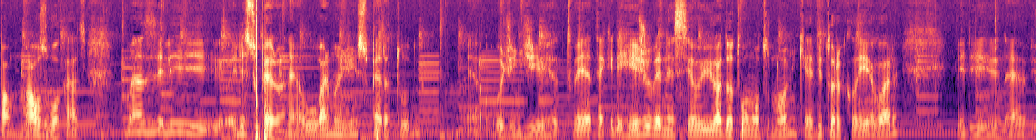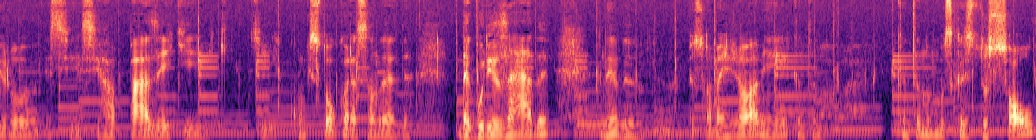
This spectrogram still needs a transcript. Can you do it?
por maus bocados, mas ele, ele superou, né? O Armandinho supera tudo. É, hoje em dia, tu vê até que ele rejuvenesceu e adotou um outro nome, que é Vitor Clay agora. Ele né, virou esse, esse rapaz aí que, que, que conquistou o coração da, da, da gurizada, né, do, do pessoal mais jovem aí, cantando cantando músicas do sol,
